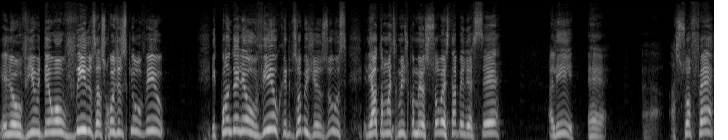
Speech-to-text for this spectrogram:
Ele ouviu e deu ouvidos às coisas que ouviu. E quando ele ouviu, querido, sobre Jesus, ele automaticamente começou a estabelecer ali é, a sua fé.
